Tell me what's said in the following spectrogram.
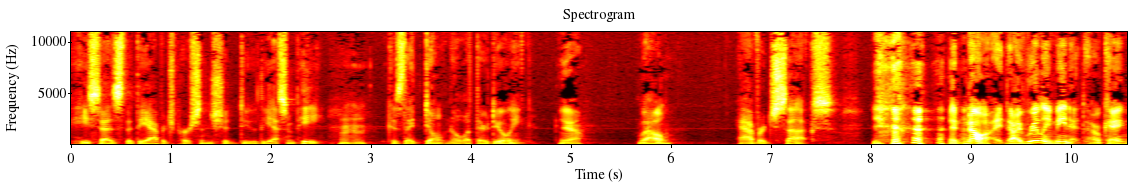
he says that the average person should do the S&P Mm-hmm. because they don't know what they're doing. Yeah. Well, average sucks. No, I, I really mean it. Okay,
